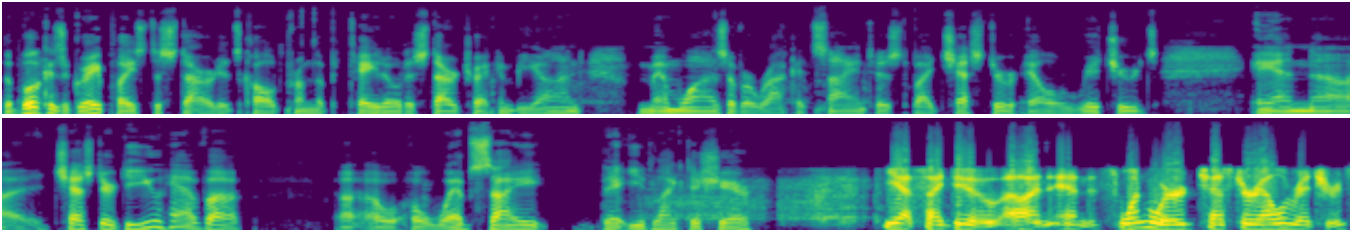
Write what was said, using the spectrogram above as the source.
the book is a great place to start. It's called From the Potato to Star Trek and Beyond Memoirs of a Rocket Scientist by Chester L. Richards. And, uh, Chester, do you have a, a, a website that you'd like to share? Yes, I do, uh, and, and it's one word, Chester L. Richards.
